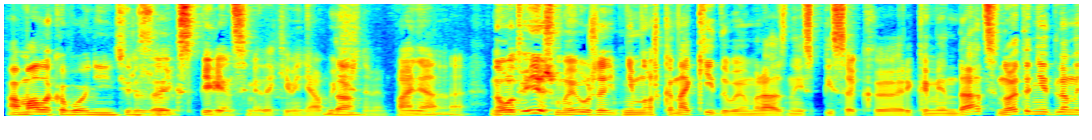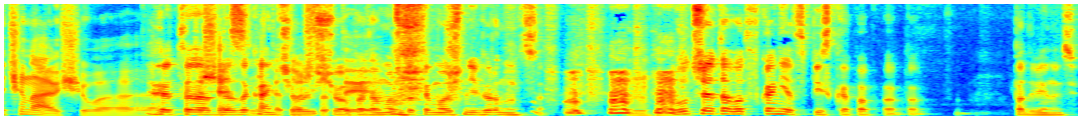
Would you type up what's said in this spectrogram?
а мало кого они интересуют. За experience ами такими необычными, да. понятно. Да. Ну вот видишь, мы уже немножко накидываем разный список э, рекомендаций, но это не для начинающего Это для заканчивающего, то, ты... потому что ты можешь не вернуться. Лучше это вот в конец списка подвинуть.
